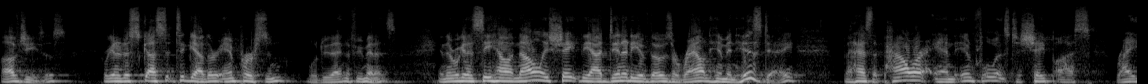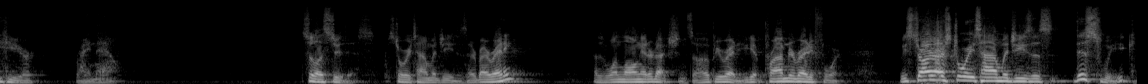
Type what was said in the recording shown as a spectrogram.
of Jesus. We're going to discuss it together in person. We'll do that in a few minutes. And then we're going to see how it not only shaped the identity of those around him in his day, but has the power and influence to shape us right here, right now. So let's do this. Story time with Jesus. Everybody ready? That was one long introduction, so I hope you're ready. You get primed and ready for it. We start our story time with Jesus this week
